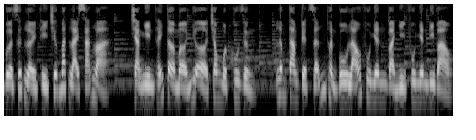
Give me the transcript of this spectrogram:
vừa dứt lời thì trước mắt lại sáng lòa. Chàng nhìn thấy tờ mờ như ở trong một khu rừng. Lâm Tam Tuyệt dẫn thuần vu lão phu nhân và nhị phu nhân đi vào.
